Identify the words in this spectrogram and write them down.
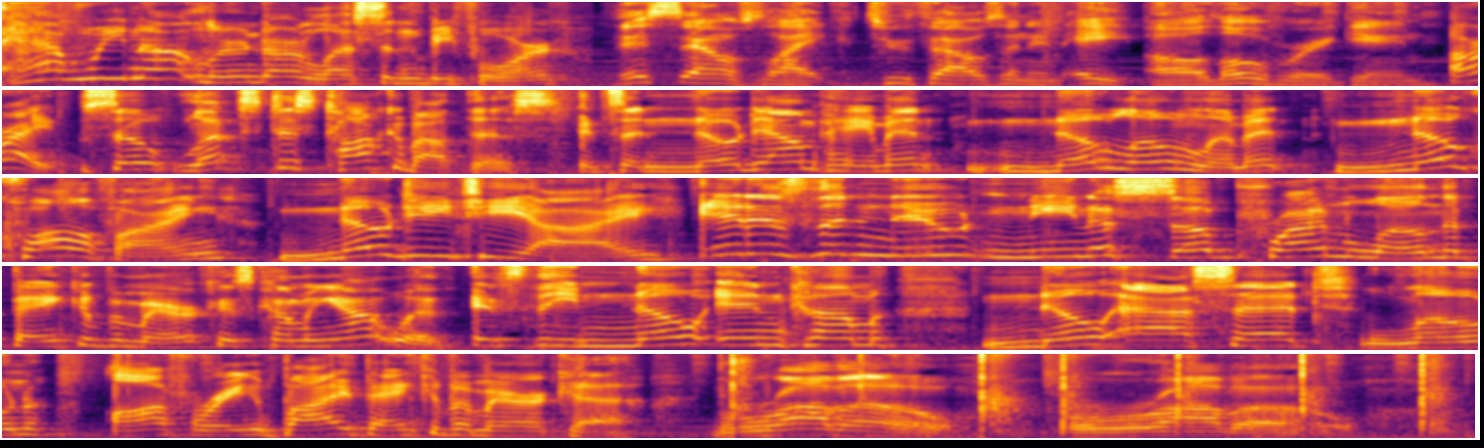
Have we not learned our lesson before? This sounds like 2008 all over again. All right, so let's just talk about this. It's a no down payment, no loan limit, no qualifying, no DTI. It is the new Nina subprime loan that Bank of America is coming out with. It's the no income, no asset loan offering by Bank of America. Bravo. Bravo.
